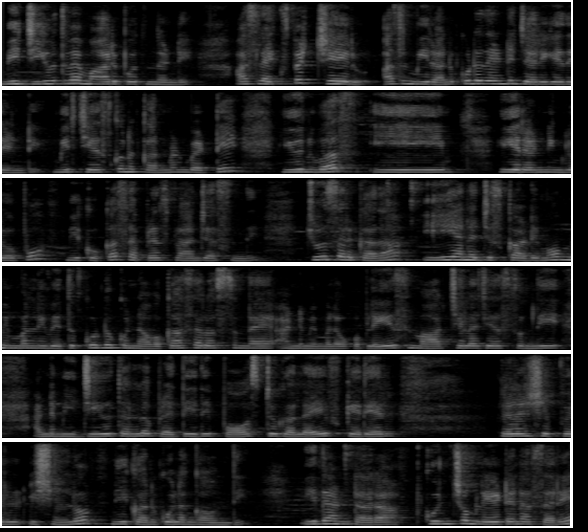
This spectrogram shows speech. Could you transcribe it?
మీ జీవితమే మారిపోతుందండి. అసలు ఎక్స్పెక్ట్ చేయరు. అసలు మీరు అనుకున్నదేంటి జరిగేదేంటి మీరు చేసుకున్న కర్మను బట్టి యూనివర్స్ ఈ ఈ రన్నింగ్ లోపు మీకు ఒక సర్ప్రైజ్ ప్లాన్ చేస్తుంది. చూసారు కదా ఈ ఎనర్జీస్ కార్డ్ ఏమో మిమ్మల్ని వెతుక్కుంటూ కొన్ని అవకాశాలు వస్తున్నాయి. అండ్ మిమ్మల్ని ఒక ప్లేస్ మార్చేలా చేస్తుంది. అండ్ మీ జీవితంలో ప్రతిదీ పాజిటివ్గా లైఫ్ కెరియర్ రిలేషన్షిప్ విషయంలో మీకు అనుకూలంగా ఉంది. ఇదంటారా? కొంచెం లేట్ అయినా సరే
